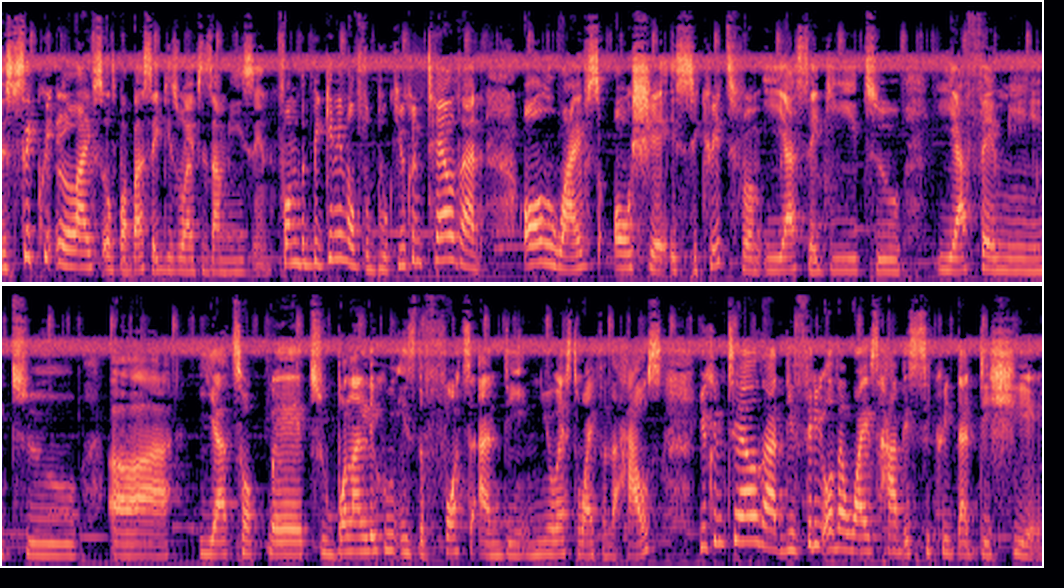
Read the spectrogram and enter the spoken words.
the secret lives of Baba Segi's wives is amazing. From the beginning of the book, you can tell that all wives all share a secret from Iya Segi to Iya Femi to uh, Iya to Bolanle, who is the fourth and the newest wife in the house. You can tell that the three other wives have a secret that they share.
